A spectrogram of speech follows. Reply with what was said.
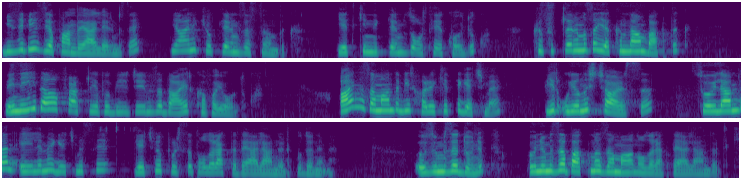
bizi biz yapan değerlerimize yani köklerimize sığındık. Yetkinliklerimizi ortaya koyduk. Kısıtlarımıza yakından baktık ve neyi daha farklı yapabileceğimize dair kafa yorduk. Aynı zamanda bir harekete geçme, bir uyanış çağrısı, söylemden eyleme geçmesi, geçme fırsatı olarak da değerlendirdik bu dönemi. Özümüze dönüp önümüze bakma zamanı olarak değerlendirdik.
